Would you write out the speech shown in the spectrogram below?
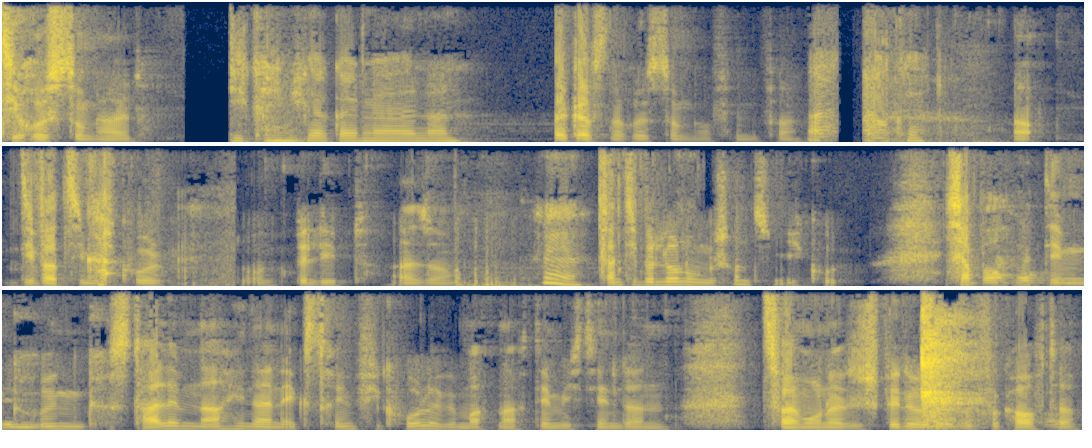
Die Rüstung halt. Die kann ich mich gar nicht mehr erinnern. Da gab's eine Rüstung auf jeden Fall. Ah, okay. Die war ziemlich cool und beliebt. Also, Hm. fand die Belohnung schon ziemlich cool. Ich habe auch mit dem grünen Kristall im Nachhinein extrem viel Kohle gemacht, nachdem ich den dann zwei Monate später oder so verkauft habe.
